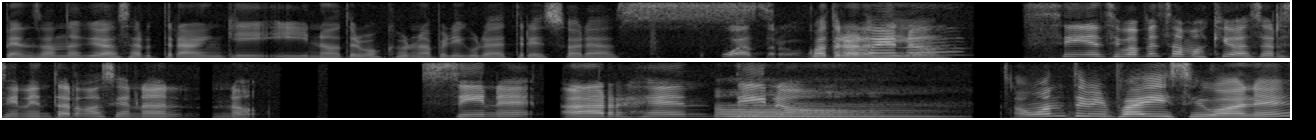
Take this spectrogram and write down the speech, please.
pensando que iba a ser tranqui y no, tenemos que ver una película de tres horas. Cuatro. Cuatro horas, bueno, digo. Sí, encima pensamos que iba a ser cine internacional. No. Cine argentino. Ah, aguante mi país igual, ¿eh?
